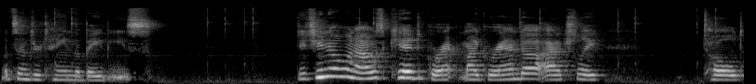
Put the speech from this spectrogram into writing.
Let's entertain the babies. Did you know when I was a kid, my granda actually told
